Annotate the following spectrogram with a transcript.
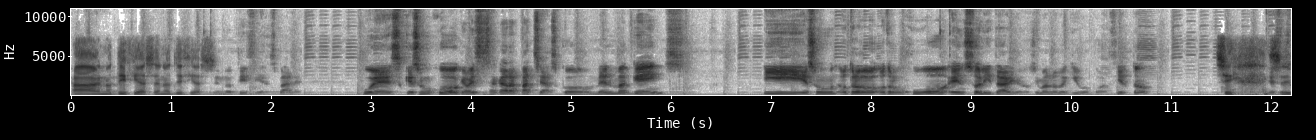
Ah, en noticias, en noticias. En noticias, vale. Pues que es un juego que vais a sacar a pachas con Melmac Games. Y es un otro, otro juego en solitario, si mal no me equivoco, ¿cierto? Sí, es sí,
